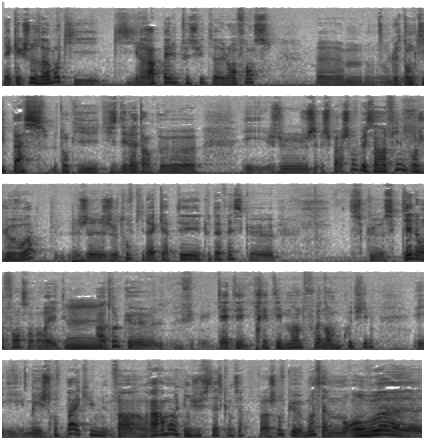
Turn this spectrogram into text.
Il y a quelque chose vraiment qui, rappelle tout de suite l'enfance, le temps qui passe, le temps qui, qui se délate un peu. euh, et je, je, trouve que c'est un film quand je le vois, je, je trouve qu'il a capté tout à fait ce que ce que ce qu'est l'enfance en réalité. Mm. Un truc que- qui a été traité maintes fois dans beaucoup de films. Et, mais je trouve pas avec une, enfin rarement avec une justesse comme ça. Enfin, je trouve que moi ça me renvoie, euh,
